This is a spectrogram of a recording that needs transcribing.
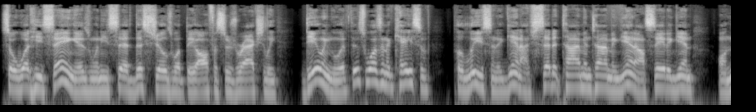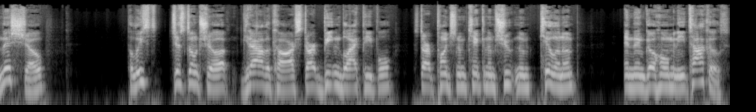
So what he's saying is when he said this shows what the officers were actually dealing with, this wasn't a case of police, and again, I've said it time and time again, I'll say it again on this show. Police just don't show up, get out of the car, start beating black people, start punching them, kicking them, shooting them, killing them, and then go home and eat tacos.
